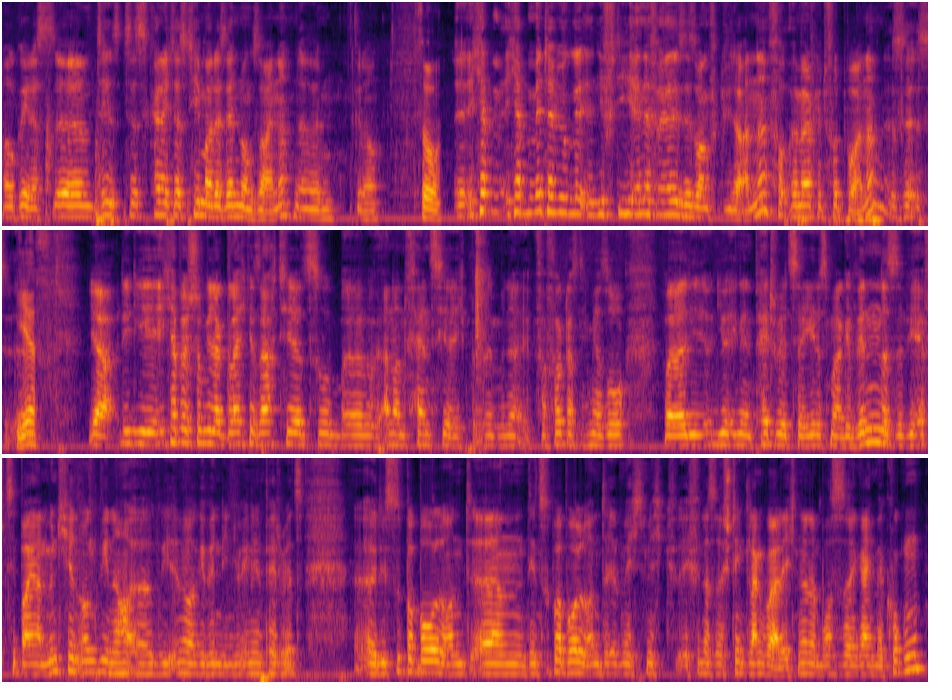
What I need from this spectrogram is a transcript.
Okay, das, äh, das, das kann nicht das Thema der Sendung sein, ne? Ähm, genau. So. Äh, Ich habe ich hab ein Interview, die, die NFL-Saison fängt wieder an, ne? American Football, ne? Ist, ist, äh, Yes. Ja, die, die, ich habe ja schon wieder gleich gesagt hier zu äh, anderen Fans hier, ich, ich verfolge das nicht mehr so, weil die New England Patriots ja jedes Mal gewinnen. Das ist wie FC Bayern München irgendwie, ne, irgendwie immer gewinnen die New England Patriots äh, die Super Bowl und ähm, den Super Bowl und äh, mich, mich, ich finde das stinklangweilig, ne? Dann brauchst du ja gar nicht mehr gucken.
